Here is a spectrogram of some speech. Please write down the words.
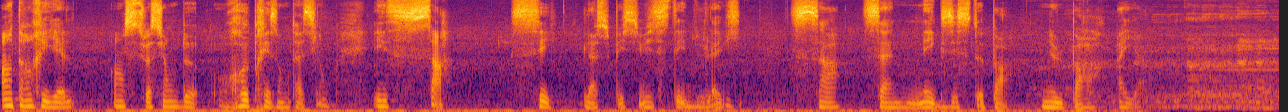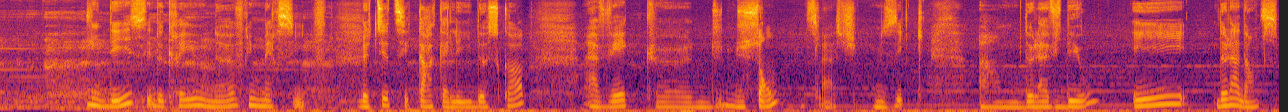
en temps réel, en situation de représentation. Et ça, c'est la spécificité de la vie. Ça, ça n'existe pas nulle part ailleurs. L'idée, c'est de créer une œuvre immersive. Le titre, c'est Kaléidoscope, avec euh, du, son, slash musique, euh, de la vidéo et de la danse.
